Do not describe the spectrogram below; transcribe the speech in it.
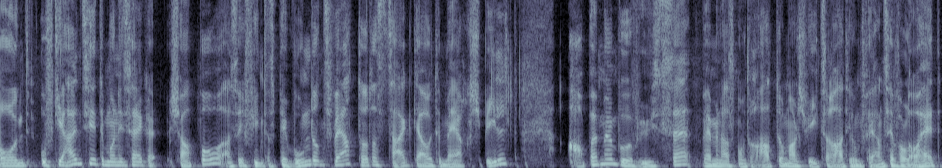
Und auf die einen Seite muss ich sagen, Chapeau, also ich finde das bewundernswert, oder? das zeigt ja auch, der Markt spielt. Aber man muss wissen, wenn man als Moderator mal Schweizer Radio und Fernsehen verloren hat,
